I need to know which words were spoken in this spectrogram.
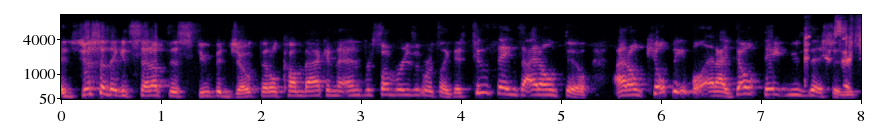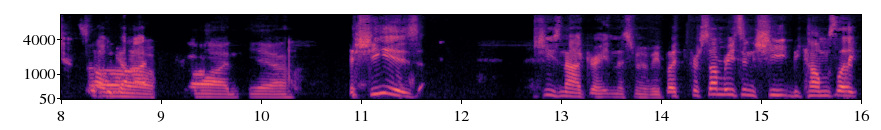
it's just so they can set up this stupid joke that'll come back in the end for some reason where it's like there's two things i don't do i don't kill people and i don't date musicians Musicians. Oh god. Oh, god, yeah. she is she's not great in this movie but for some reason she becomes like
